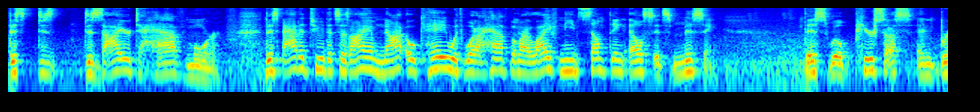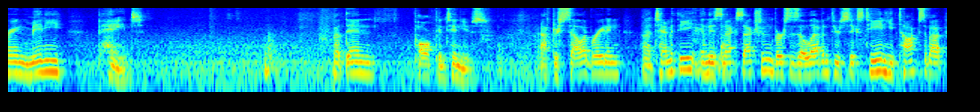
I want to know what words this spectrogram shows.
this des- desire to have more, this attitude that says, I am not okay with what I have, but my life needs something else it's missing. This will pierce us and bring many pains. But then Paul continues. After celebrating uh, Timothy in this next section, verses 11 through 16, he talks about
